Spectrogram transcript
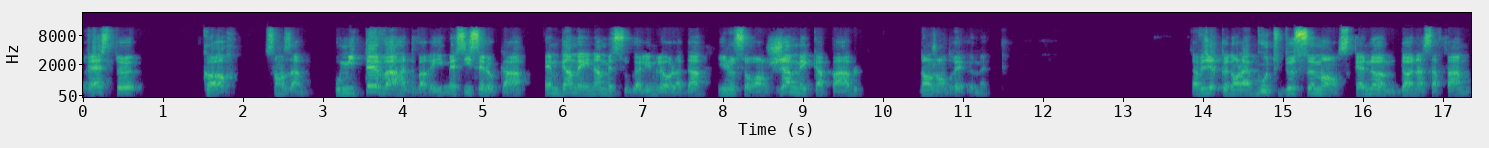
restent corps sans âme ou miteva hadvarim, mais si c'est le cas, ils ne seront jamais capables d'engendrer eux-mêmes. Ça veut dire que dans la goutte de semence qu'un homme donne à sa femme,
